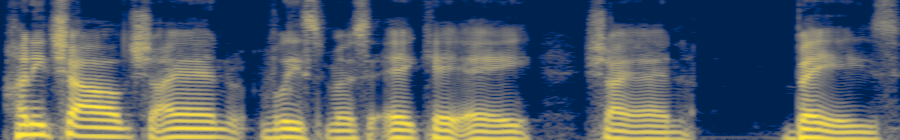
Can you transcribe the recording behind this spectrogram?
honey child Cheyanne Vlismas, aka Cheyanne Buys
